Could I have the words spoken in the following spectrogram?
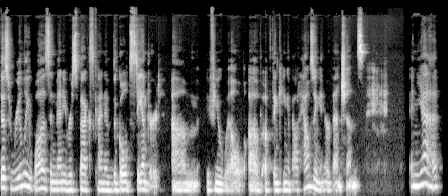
This really was, in many respects, kind of the gold standard, um, if you will, of, of thinking about housing interventions. And yet,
